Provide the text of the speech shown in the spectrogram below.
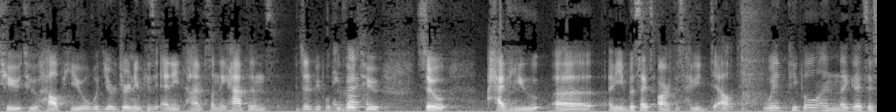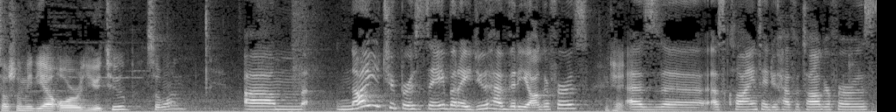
to to help you with your journey because anytime something happens, there are people to Exactly. go to. So have you uh, I mean besides artists, have you dealt with people in like let's say social media or YouTube so on? Um, not YouTube per se, but I do have videographers Okay. as uh, as clients. I do have photographers.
